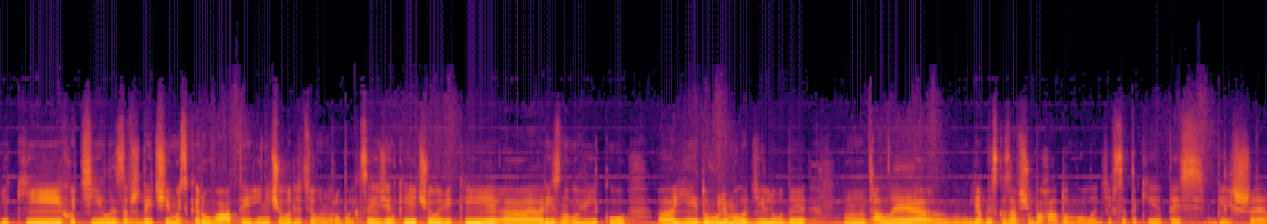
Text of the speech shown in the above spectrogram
які хотіли завжди чимось керувати і нічого для цього не робили. Це і жінки, і чоловіки е, різного віку, е, є доволі молоді люди. Але е, я б не сказав, що багато молоді, все-таки десь більше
